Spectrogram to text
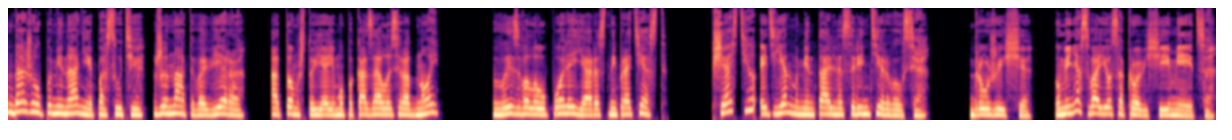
Даже упоминание, по сути, женатого Вера о том, что я ему показалась родной, вызвало у Поля яростный протест. К счастью, Этьен моментально сориентировался. «Дружище, у меня свое сокровище имеется.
